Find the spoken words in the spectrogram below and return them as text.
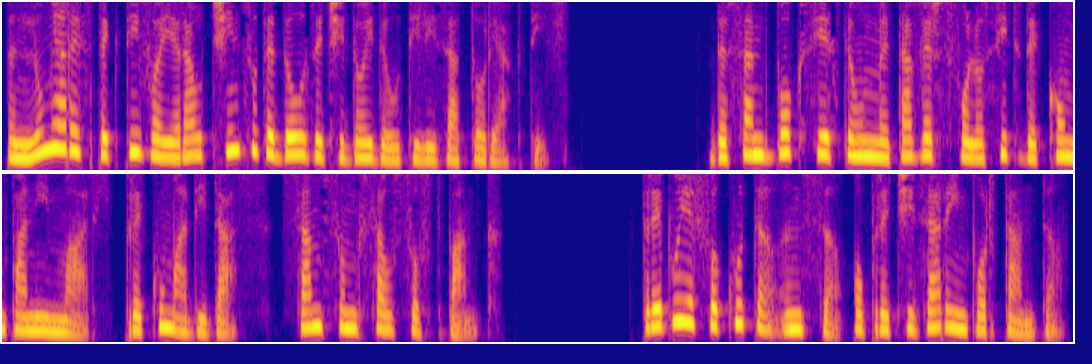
În lumea respectivă erau 522 de utilizatori activi. The Sandbox este un metavers folosit de companii mari, precum Adidas, Samsung sau SoftBank. Trebuie făcută însă o precizare importantă.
